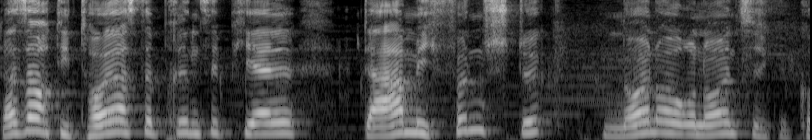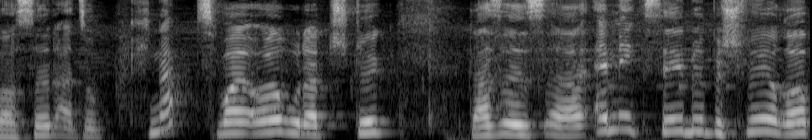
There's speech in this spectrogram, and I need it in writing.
Das ist auch die teuerste prinzipiell. Da haben mich fünf Stück 9,90 Euro gekostet, also knapp 2 Euro das Stück. Das ist äh, MX Säbel Beschwörer,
